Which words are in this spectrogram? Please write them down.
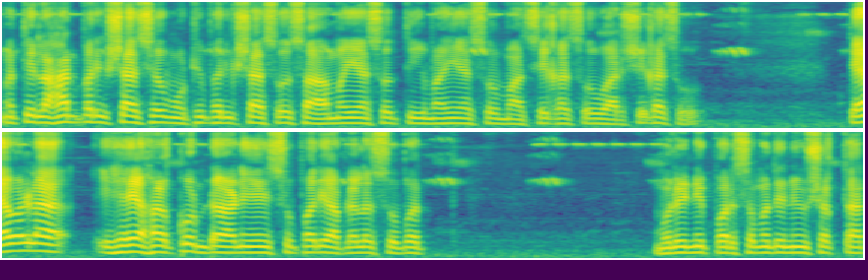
मग ती लहान परीक्षा असो मोठी परीक्षा असो सहामाही असो तिमाही असो मासिक असो वार्षिक असो त्यावेळेला हे हळकुंड आणि हे सुपारी आपल्याला सोबत मुलींनी पर्समध्ये नेऊ शकतात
